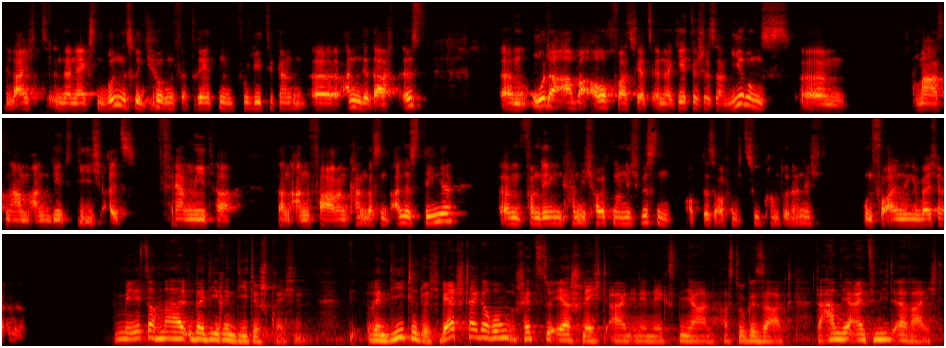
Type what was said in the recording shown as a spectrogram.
vielleicht in der nächsten Bundesregierung vertretenen Politikern äh, angedacht ist, ähm, oder aber auch, was jetzt energetische Sanierungsmaßnahmen angeht, die ich als Vermieter dann anfahren kann. Das sind alles Dinge, ähm, von denen kann ich heute noch nicht wissen, ob das auf mich zukommt oder nicht. Und vor allen Dingen in welcher Höhe. Wenn wir jetzt noch mal über die Rendite sprechen. Rendite durch Wertsteigerung schätzt du eher schlecht ein in den nächsten Jahren, hast du gesagt. Da haben wir ein Zenit erreicht.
